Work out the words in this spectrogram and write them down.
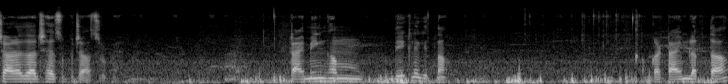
चार हज़ार छः सौ पचास रुपये। टाइमिंग हम देख लें कितना। आपका टाइम लगता।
